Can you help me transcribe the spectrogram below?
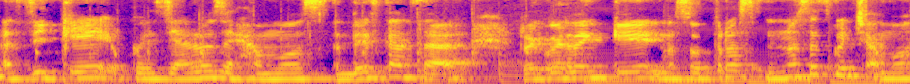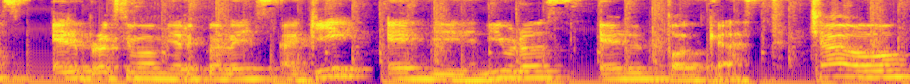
Así que pues ya los dejamos descansar. Recuerden que nosotros nos escuchamos el próximo miércoles aquí en Libros, el podcast. Chao.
